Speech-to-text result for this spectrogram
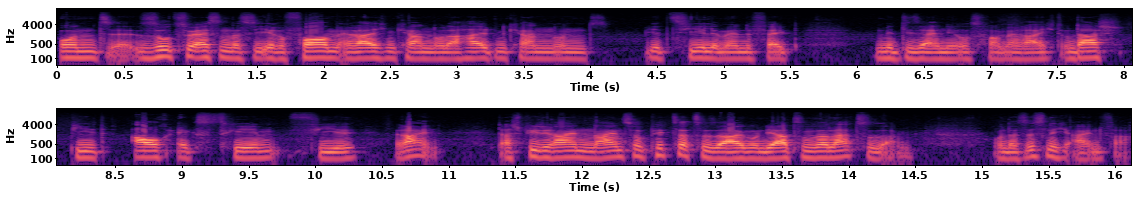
und äh, so zu essen, dass sie ihre Form erreichen kann oder halten kann und ihr Ziel im Endeffekt mit dieser Ernährungsform erreicht. Und da spielt auch extrem viel rein. Da spielt rein, Nein zur Pizza zu sagen und Ja zum Salat zu sagen. Und das ist nicht einfach.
